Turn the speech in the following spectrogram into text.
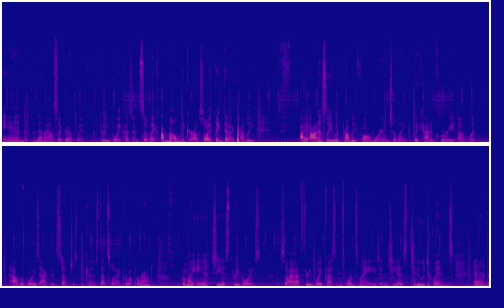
And then I also grew up with three boy cousins. So, like, I'm the only girl. So, I think that I probably, I honestly would probably fall more into like the category of what, how the boys act and stuff, just because that's what I grew up around. But my aunt, she has three boys. So I have three boy cousins, one's my age, and then she has two twins. And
